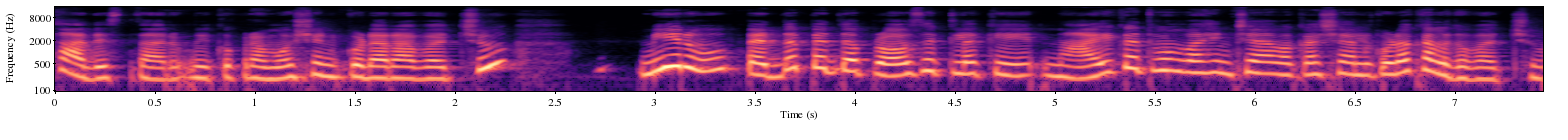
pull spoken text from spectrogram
సాధిస్తారు. మీకు ప్రమోషన్ కూడా రావచ్చు. మీరు పెద్ద పెద్ద ప్రాజెక్టులకి నాయకత్వం వహించే అవకాశాలు కూడా కలగవచ్చు.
